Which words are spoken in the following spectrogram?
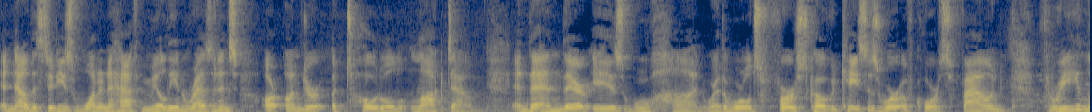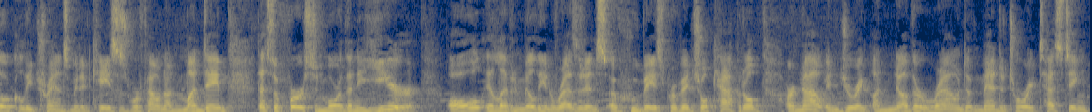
and now the city's one and a half million residents are under a total lockdown. And then there is Wuhan, where the world's first COVID cases were, of course, found. Three locally transmitted cases were found on Monday. That's the first in more than a year. All 11 million residents of Hubei's provincial capital are now enduring another round of mandatory testing,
